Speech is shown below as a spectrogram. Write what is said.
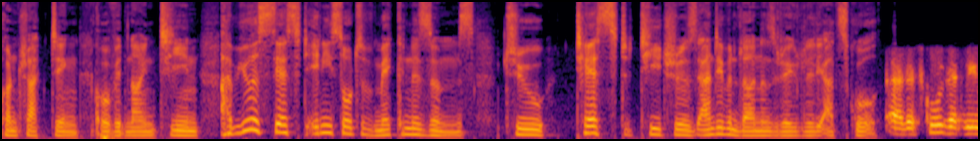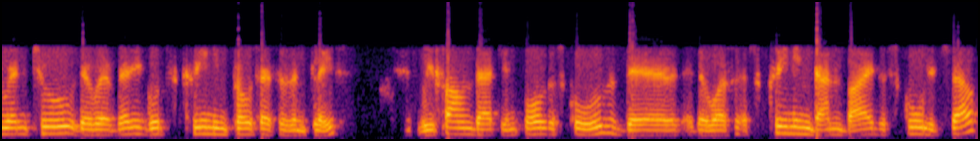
contracting COVID 19. Have you assessed any sort of mechanisms to test teachers and even learners regularly at school? Uh, the schools that we went to, there were very good screening processes in place. We found that in all the schools, there, there was a screening done by the school itself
